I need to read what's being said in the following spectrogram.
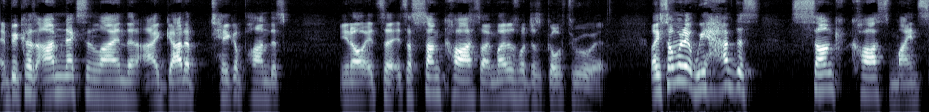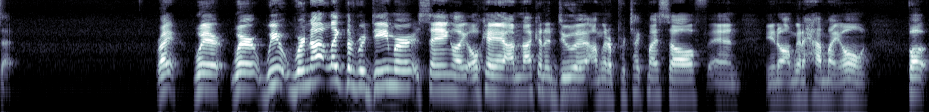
And because I'm next in line, then I got to take upon this, you know, it's a it's a sunk cost, so I might as well just go through it. Like someone we have this sunk cost mindset. Right? Where where we we're not like the redeemer saying like, okay, I'm not gonna do it, I'm gonna protect myself and you know, I'm gonna have my own. But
